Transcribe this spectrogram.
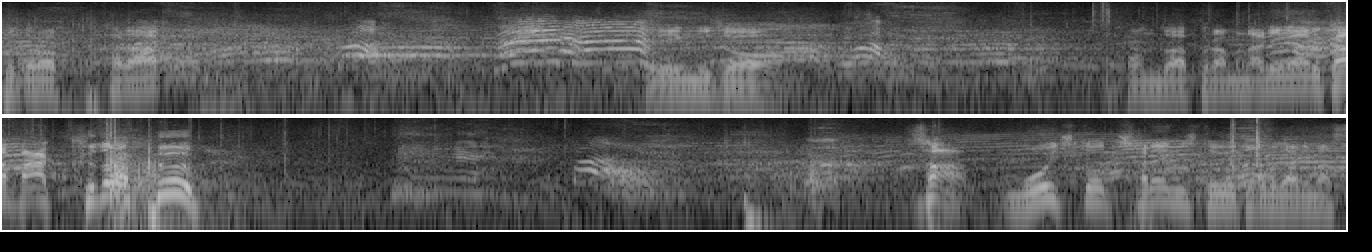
プドロップからリング上。今度はプラム何があるか？バックドロップ。さあもう一度チャレンジというところであります。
